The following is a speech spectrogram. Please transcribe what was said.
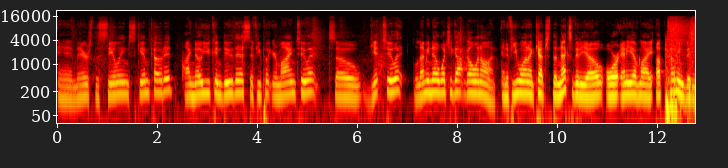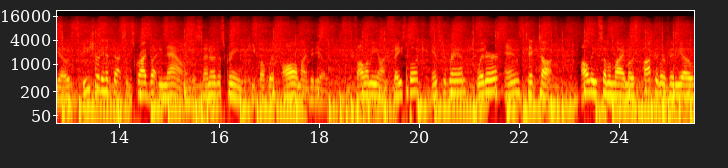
And there's the ceiling skim coated. I know you can do this if you put your mind to it, so get to it. Let me know what you got going on. And if you want to catch the next video or any of my upcoming videos, be sure to hit that subscribe button now in the center of the screen to keep up with all my videos. Follow me on Facebook, Instagram, Twitter, and TikTok. I'll leave some of my most popular video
